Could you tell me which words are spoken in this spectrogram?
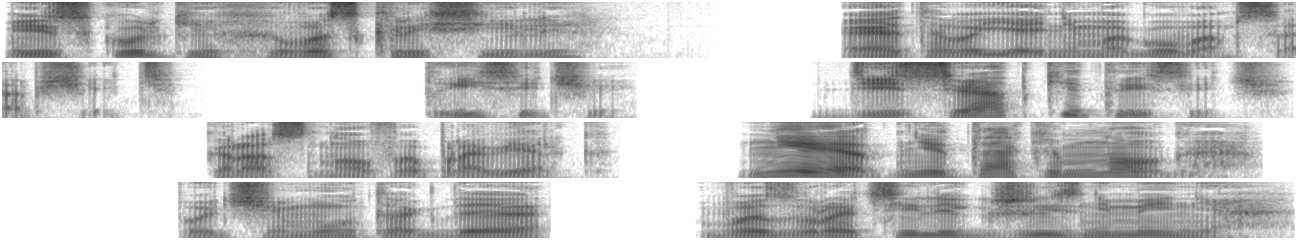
И скольких воскресили? Этого я не могу вам сообщить. Тысячи? Десятки тысяч? Краснов опроверг. Нет, не так и много. Почему тогда возвратили к жизни меня?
